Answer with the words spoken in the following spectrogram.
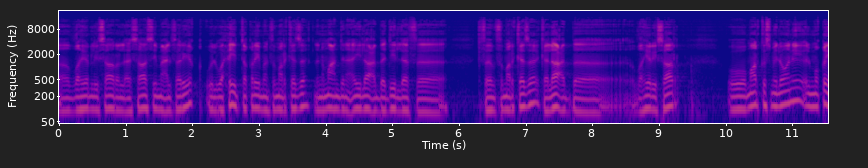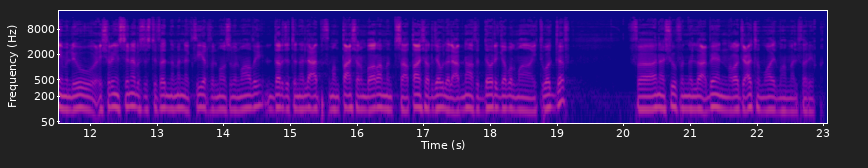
آه، الظهير اليسار الأساسي مع الفريق والوحيد تقريبا في مركزه لأنه ما عندنا أي لاعب بديل له في في مركزه كلاعب آه، ظهير يسار وماركوس ميلوني المقيم اللي هو 20 سنة بس استفدنا منه كثير في الموسم الماضي لدرجة إنه لعب 18 مباراة من 19 جولة لعبناها في الدوري قبل ما يتوقف. فأنا أشوف إن اللاعبين رجعتهم وايد مهمه للفريق.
